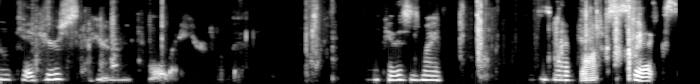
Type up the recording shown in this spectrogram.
Okay, here's here. Let me pull away here a little bit. Okay, this is my this is my block six.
